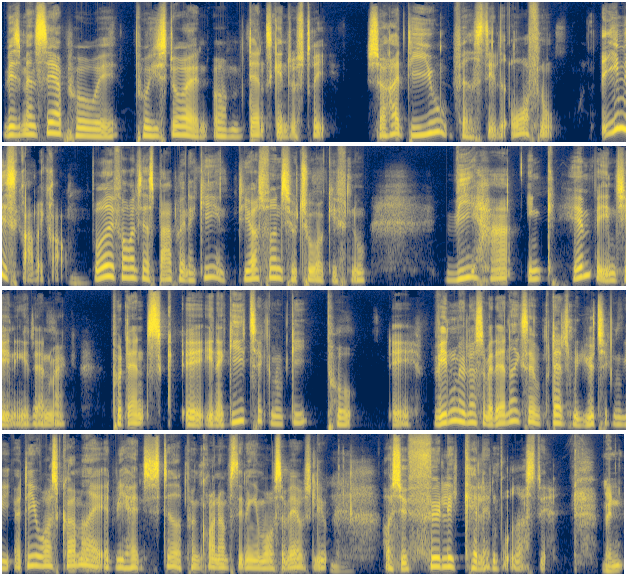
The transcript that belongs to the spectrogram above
Hvis man ser på, øh, på historien om dansk industri, så har de jo været stillet over for nogle rimelig skrabe krav. Både i forhold til at spare på energien, de har også fået en CO2-afgift nu. Vi har en kæmpe indtjening i Danmark på dansk øh, energiteknologi, på øh, vindmøller som et andet eksempel på dansk miljøteknologi. Og det er jo også kommet af, at vi har insisteret på en grøn omstilling i vores erhvervsliv. Mm. Og selvfølgelig kan landbruget også det. Men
